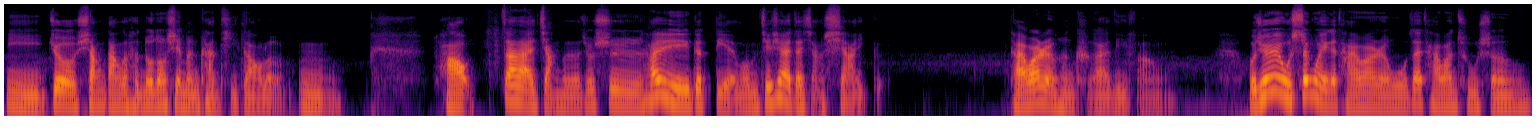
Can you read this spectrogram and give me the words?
你就相当的很多东西门槛提高了。嗯，好，再来讲的就是还有一个点，我们接下来再讲下一个。台湾人很可爱的地方，我觉得我身为一个台湾人，我在台湾出生，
